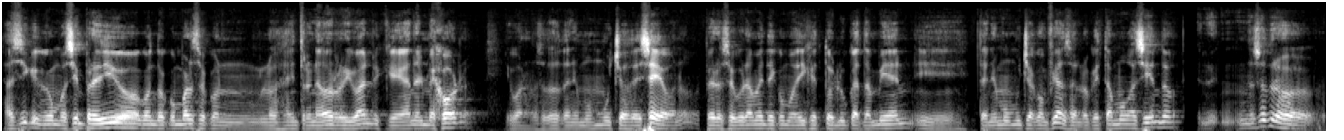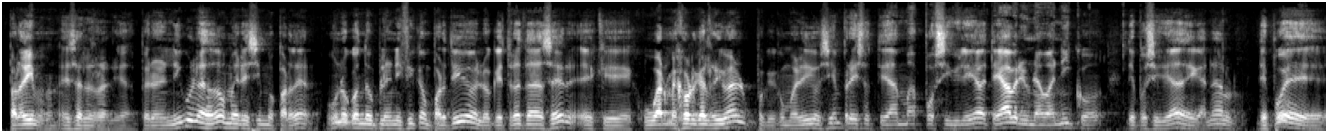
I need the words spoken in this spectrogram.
Así que como siempre digo cuando converso con los entrenadores rivales, que gane el mejor y bueno, nosotros tenemos muchos deseos, ¿no? Pero seguramente, como dije, Toluca también, y tenemos mucha confianza en lo que estamos haciendo. Nosotros perdimos, esa es la realidad, pero en ninguna de las dos merecimos perder. Uno cuando planifica un partido, lo que trata de hacer es que jugar mejor que el rival, porque como le digo siempre, eso te da más posibilidad, te abre un abanico de posibilidades de ganarlo. Después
